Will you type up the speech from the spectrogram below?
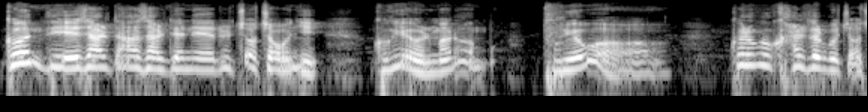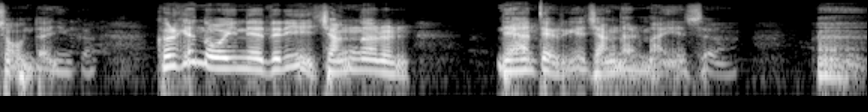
그건 4살, 5살 된 애를 쫓아오니 그게 얼마나 두려워. 그리고 칼 들고 쫓아온다니까. 그렇게 노인 애들이 장난을, 내한테 그렇게 장난을 많이 했어. 어.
